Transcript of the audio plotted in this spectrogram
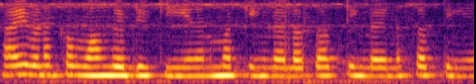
ஹாய் வணக்கம். வாங்க எப்படி இருக்கீங்க? நலமா இருக்கீங்களா? எல்லாம் சாப்பிட்டீங்களா? என்ன சாப்பிட்டீங்க?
